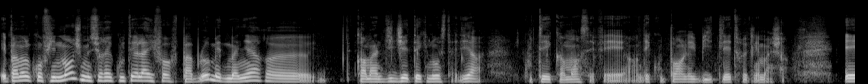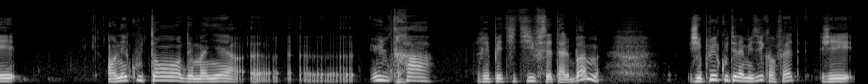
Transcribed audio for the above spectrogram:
et pendant le confinement, je me suis réécouté Life of Pablo, mais de manière euh, comme un DJ techno, c'est-à-dire écouter comment c'est fait en découpant les beats, les trucs, les machins. Et en écoutant de manière euh, euh, ultra répétitif cet album, j'ai plus écouté la musique en fait. J'ai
